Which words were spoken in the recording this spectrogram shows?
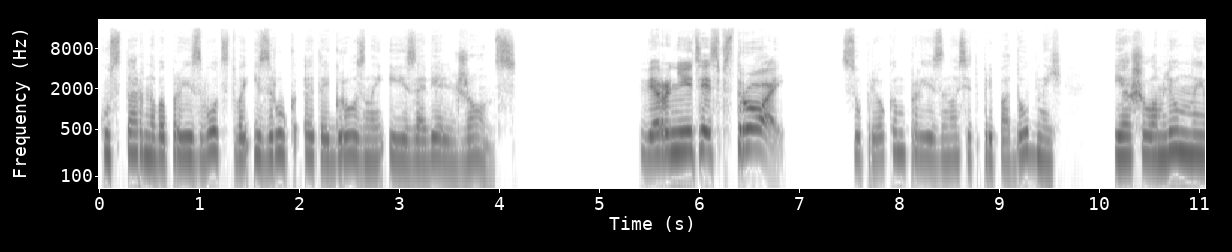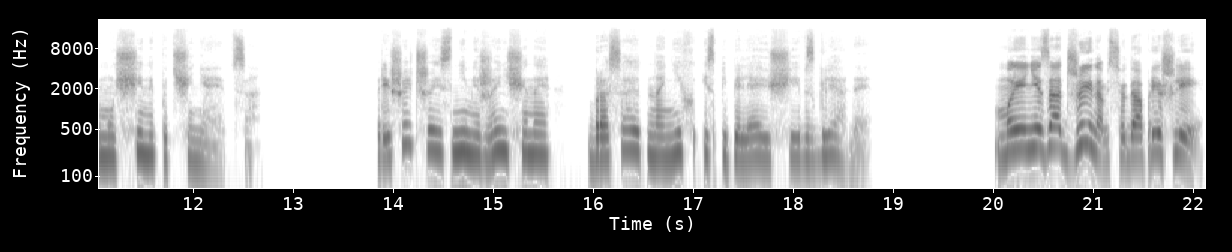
кустарного производства из рук этой грозной Изавель Джонс. «Вернитесь в строй!» — с упреком произносит преподобный, и ошеломленные мужчины подчиняются. Пришедшие с ними женщины бросают на них испепеляющие взгляды. «Мы не за джином сюда пришли!»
